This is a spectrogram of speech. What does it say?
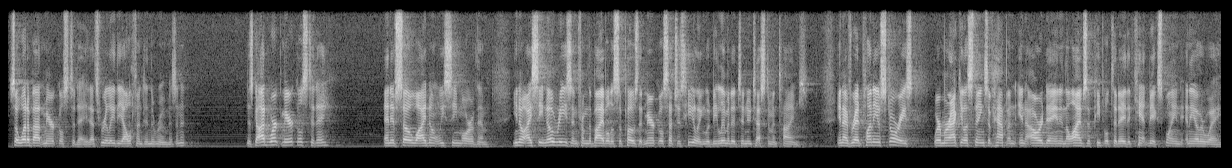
So, what about miracles today? That's really the elephant in the room, isn't it? Does God work miracles today? And if so, why don't we see more of them? You know, I see no reason from the Bible to suppose that miracles such as healing would be limited to New Testament times. And I've read plenty of stories where miraculous things have happened in our day and in the lives of people today that can't be explained any other way.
